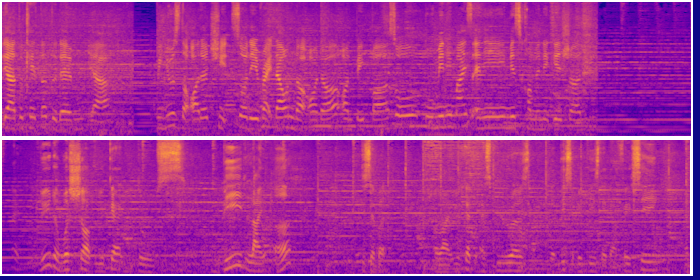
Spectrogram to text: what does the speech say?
yeah, to cater to them, yeah. We use the order sheet so they write down the order on paper so to minimize any miscommunication. During the workshop, you get to be like a disabled. Alright, you get to experience the disabilities that they are facing and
